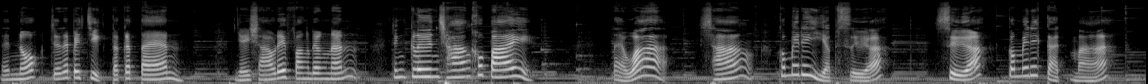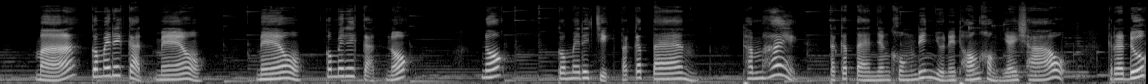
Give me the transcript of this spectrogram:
และนกจะได้ไปจิกตะกะแตนยายเช้าได้ฟังดังนั้น จึงกลืนช้างเข้าไป แต่ว่าช้างก็ไม่ได้เหยียบเสือ เสือก็ไม่ได้กัดหมา หมาก็ไม่ได้กัดแมว แมวก็ไม่ได้กัดนก นก ก็ไม่ได้จิกตะกะแตนทำให้ตะกะแตนยังคงดิ้นอยู่ในท้องของยายเช้า กระดุก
